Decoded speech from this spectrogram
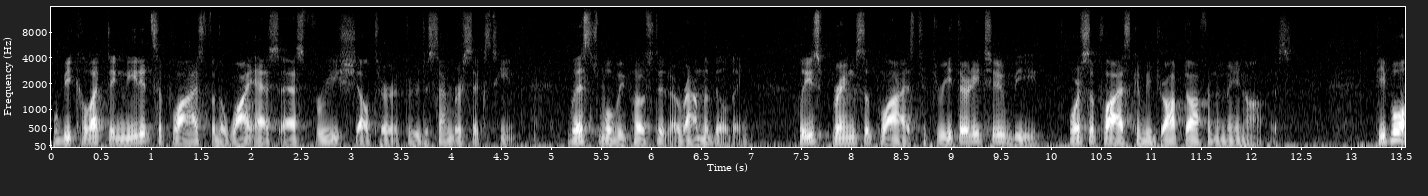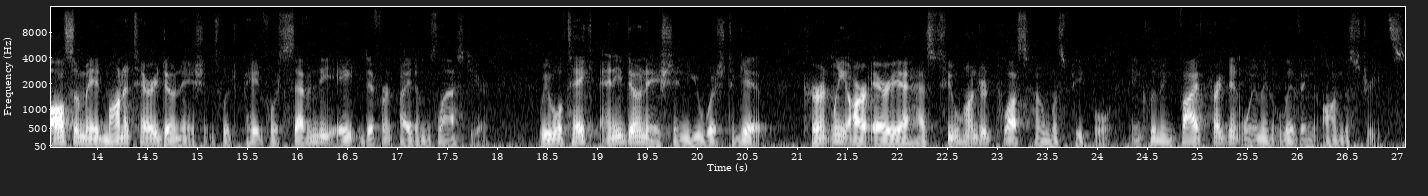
will be collecting needed supplies for the YSS Free Shelter through December 16th. Lists will be posted around the building. Please bring supplies to 332B or supplies can be dropped off in the main office. People also made monetary donations, which paid for 78 different items last year. We will take any donation you wish to give. Currently, our area has 200 plus homeless people, including five pregnant women living on the streets.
